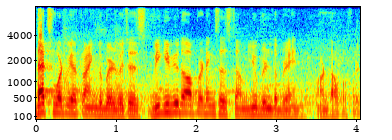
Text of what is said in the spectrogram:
that's what we are trying to build, which is we give you the operating system, you build the brain on top of it.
